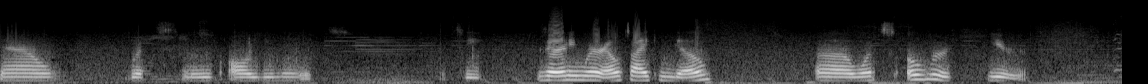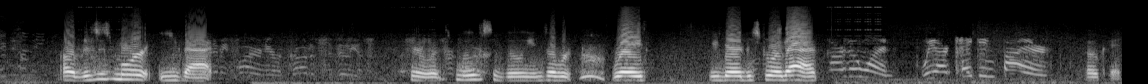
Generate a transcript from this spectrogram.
Now, let's move all units. Let's see. Is there anywhere else I can go? Uh, what's over here? Oh, this is more evac. Enemy fire near a crowd of civilians. Here, let's move civilians over. Wraith, we better destroy that. Cargo 1. We are taking fire. Okay.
